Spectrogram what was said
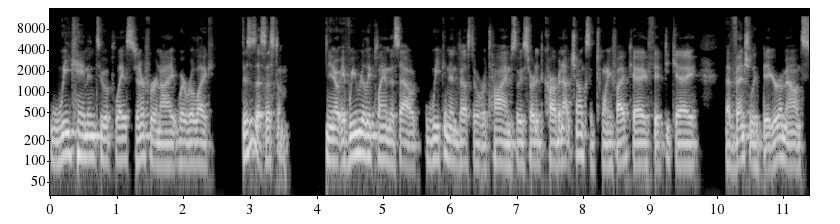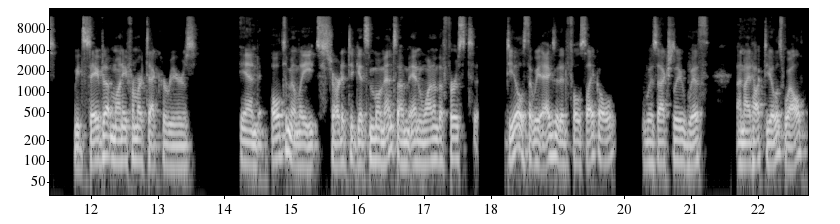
we came into a place, Jennifer and I, where we're like, this is a system you know, if we really plan this out, we can invest over time. So we started carving out chunks of 25K, 50K, eventually bigger amounts. We'd saved up money from our tech careers and mm-hmm. ultimately started to get some momentum. And one of the first deals that we exited full cycle was actually mm-hmm. with a Nighthawk deal as well.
